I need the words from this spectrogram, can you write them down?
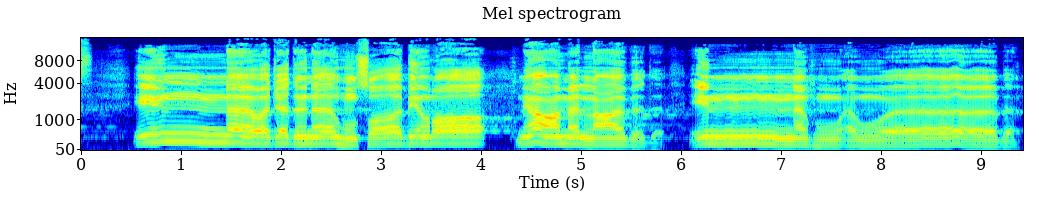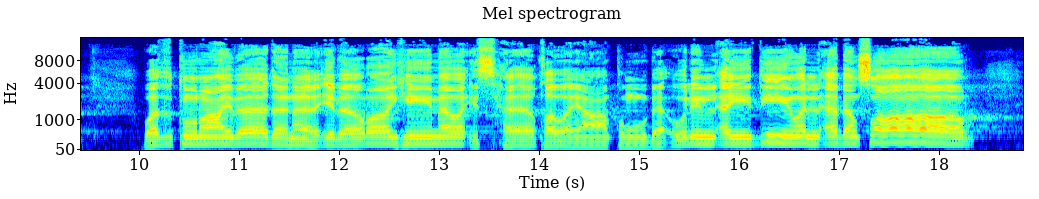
إنا وجدناه صابرا. نعم العبد إنه أواب. واذكر عبادنا إبراهيم وإسحاق ويعقوب أولي الأيدي والأبصار.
